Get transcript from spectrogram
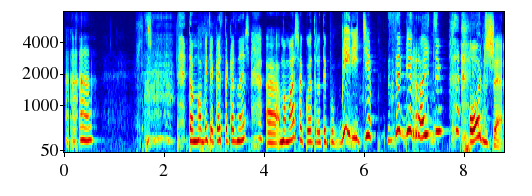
А-а. Там, мабуть, якась така, знаєш, е, мамаша, котра, типу, беріть, забирайте. Отже,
